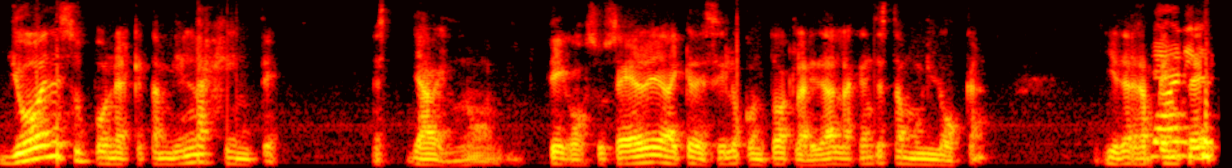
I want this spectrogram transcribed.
Yo he de suponer que también la gente, ya ven, ¿no? Digo, sucede, hay que decirlo con toda claridad, la gente está muy loca y de repente...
